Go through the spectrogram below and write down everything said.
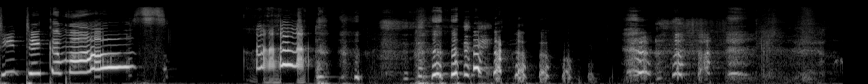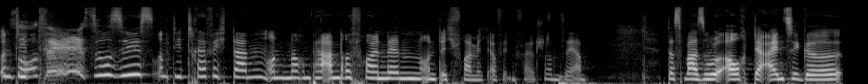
die dicke Maus. und so die, süß. So süß. Und die treffe ich dann und noch ein paar andere Freundinnen und ich freue mich auf jeden Fall schon sehr das war so auch der einzige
